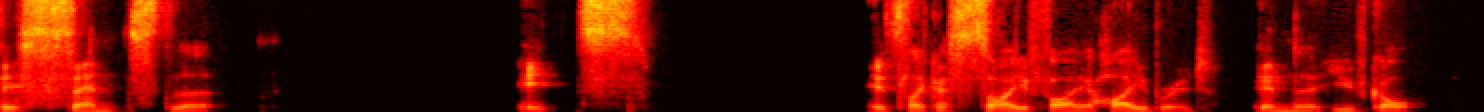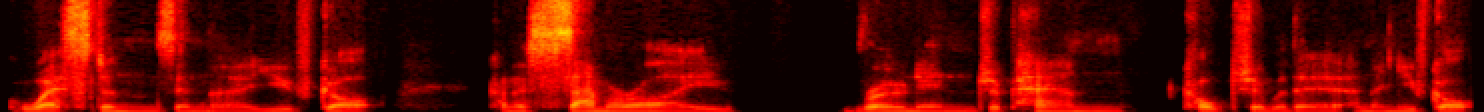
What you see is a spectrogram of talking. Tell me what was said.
this sense that it's it's like a sci-fi hybrid in that you've got westerns in there, you've got kind of samurai, Ronin, Japan culture with it, and then you've got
